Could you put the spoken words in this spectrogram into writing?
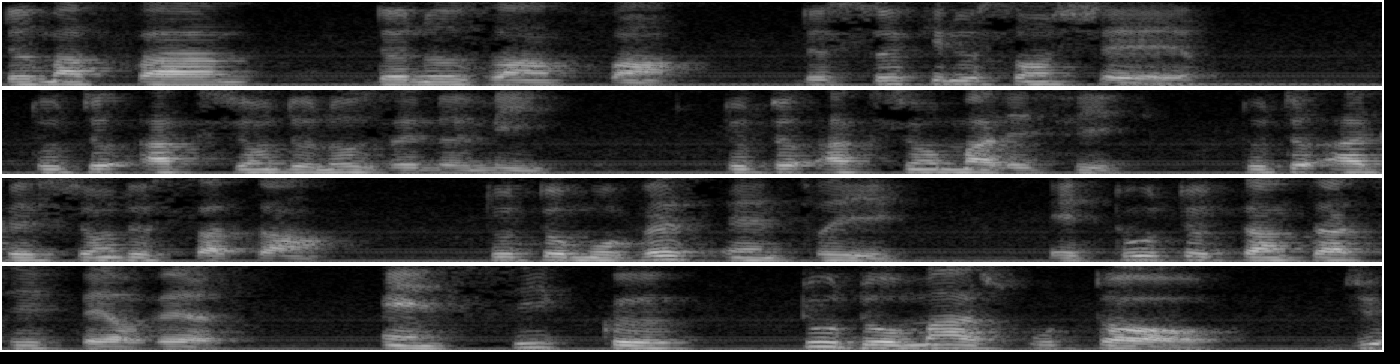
de ma femme, de nos enfants, de ceux qui nous sont chers, toute action de nos ennemis, toute action maléfique, toute agression de Satan, toute mauvaise intrigue et toute tentative perverse, ainsi que tout dommage ou tort dû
